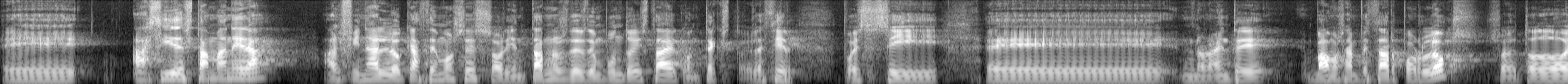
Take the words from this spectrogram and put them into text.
Eh, así, de esta manera, al final lo que hacemos es orientarnos desde un punto de vista de contexto. Es decir, pues si normalmente vamos a empezar por logs, sobre todo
